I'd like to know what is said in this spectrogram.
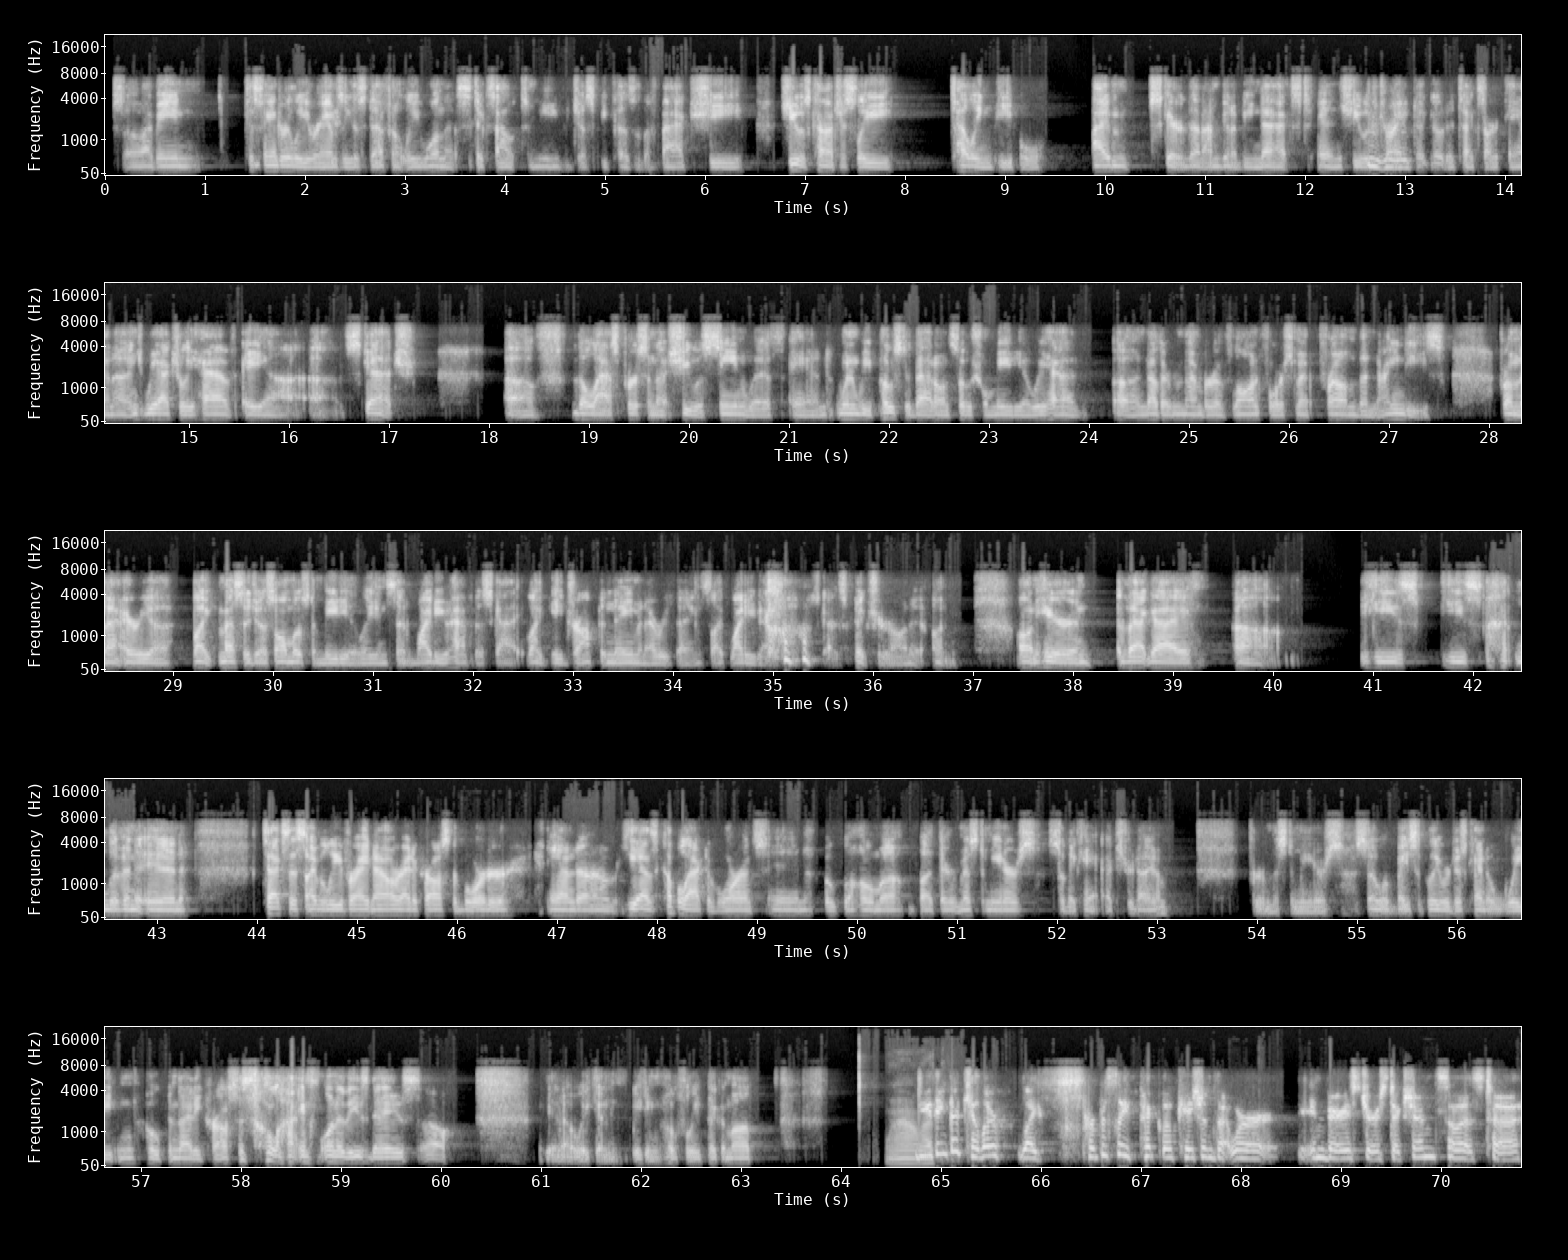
so I mean, Cassandra Lee Ramsey is definitely one that sticks out to me just because of the fact she she was consciously telling people I'm scared that I'm going to be next. And she was mm-hmm. trying to go to Texarkana. And we actually have a, uh, a, sketch of the last person that she was seen with. And when we posted that on social media, we had uh, another member of law enforcement from the 90s from that area like message us almost immediately and said, "Why do you have this guy?" Like he dropped a name and everything. It's like, "Why do you guys have this guy's picture on it on on here?" And that guy um, he's he's living in Texas, I believe, right now, right across the border, and um, he has a couple active warrants in Oklahoma, but they're misdemeanors, so they can't extradite him for misdemeanors. So we're basically we're just kind of waiting, hoping that he crosses the line one of these days. So you know we can we can hopefully pick him up. Wow. Do you think the killer like purposely picked locations that were in various jurisdictions so as to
